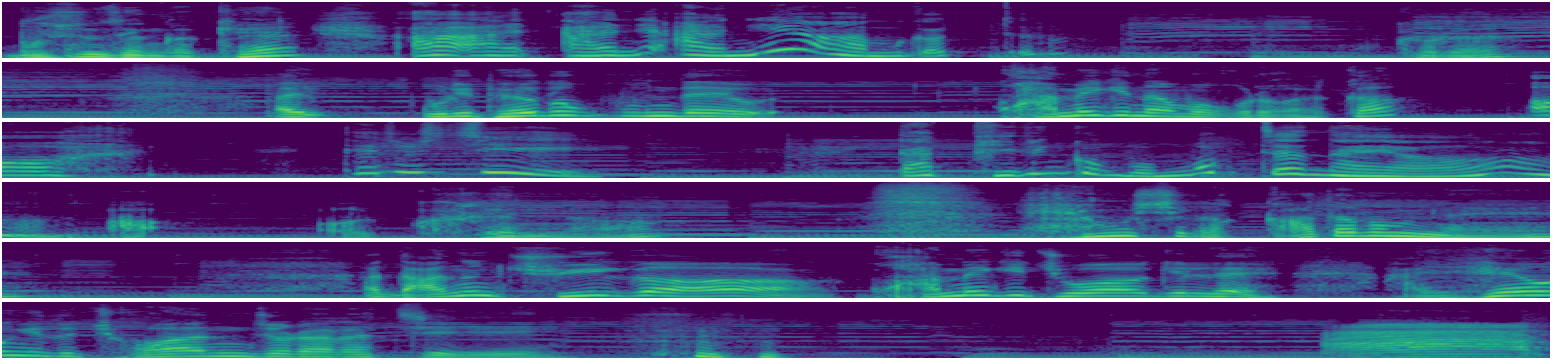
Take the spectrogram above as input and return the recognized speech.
무슨 생각해? 아, 아, 아니, 아니야, 아무것도. 그래? 아니, 우리 배고픈데 과메기나 먹으러 갈까? 어, 태주씨, 나 비린 거 못 먹잖아요. 아, 어, 그랬나? 혜영 씨가 까다롭네. 아, 나는 주희가 과메기 좋아하길래 아, 혜영이도 좋아하는 줄 알았지. 아,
